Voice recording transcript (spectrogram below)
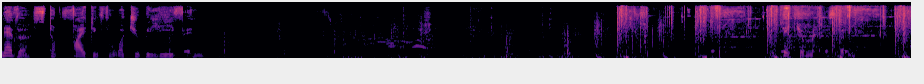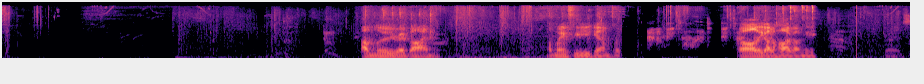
Never stop fighting for what you believe in. Your medicine. I'm literally right behind. him. I'm waiting for you to get on foot. Oh, they got a hog on me. Christ.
